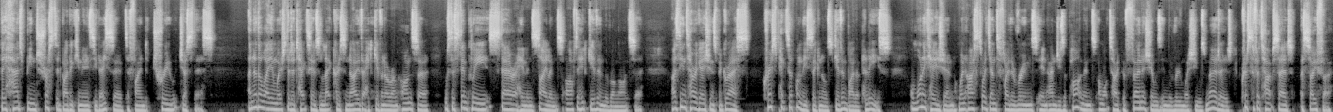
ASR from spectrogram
they had been trusted by the community they served to find true justice. Another way in which the detectives let Chris know that he'd given a wrong answer was to simply stare at him in silence after he'd given the wrong answer. As the interrogations progressed, Chris picked up on these signals given by the police. On one occasion, when asked to identify the rooms in Angie's apartment and what type of furniture was in the room where she was murdered, Christopher Tapp said, a sofa.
